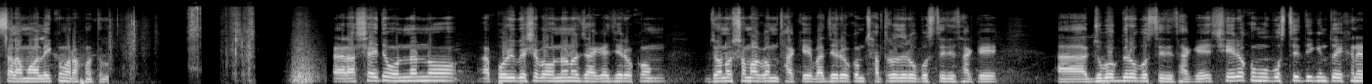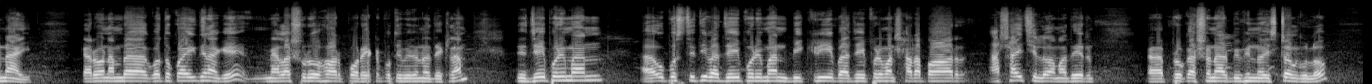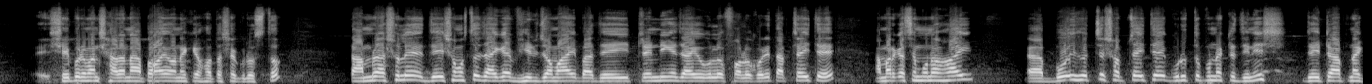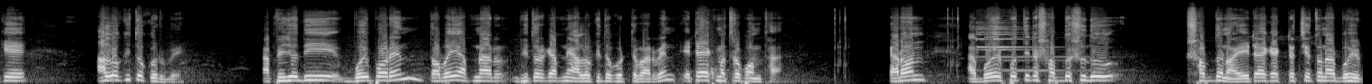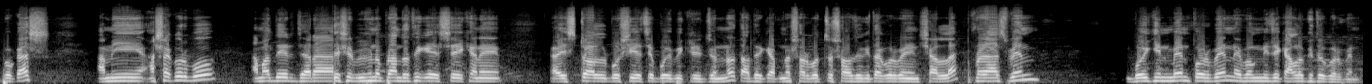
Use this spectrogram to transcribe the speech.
আসসালামু আলাইকুম রহমতুল্লাহ। রাজশাহীতে অন্যান্য পরিবেশে বা অন্যান্য জায়গায় যেরকম জনসমাগম থাকে বা যেরকম ছাত্রদের উপস্থিতি থাকে যুবকদের উপস্থিতি থাকে সেই রকম উপস্থিতি কিন্তু এখানে নাই। কারণ আমরা গত কয়েকদিন আগে মেলা শুরু হওয়ার পরে একটা প্রতিবেদনে দেখলাম যে যেই পরিমাণ উপস্থিতি বা যেই পরিমাণ বিক্রি বা যেই পরিমাণ সাড়া পাওয়ার আশাই ছিল আমাদের প্রকাশনার বিভিন্ন স্টলগুলো সেই পরিমাণ সাড়া না পাওয়ায় অনেকে হতাশাগ্রস্ত। তা আমরা আসলে যে সমস্ত জায়গায় ভিড় জমাই বা যেই ট্রেন্ডিংয়ে জায়গাগুলো ফলো করি, তার চাইতে আমার কাছে মনে হয় বই হচ্ছে সবচাইতে গুরুত্বপূর্ণ একটা জিনিস যেটা আপনাকে আলোকিত করবে। আপনি যদি বই পড়েন, তবেই আপনার ভিতরকে আপনি আলোকিত করতে পারবেন। এটা একমাত্র পন্থা। কারণ বইয়ের প্রতিটা শব্দ শুধু শব্দ নয়, এটা এক একটা চেতনার বহিঃপ্রকাশ। আমি আশা করব আমাদের যারা দেশের বিভিন্ন প্রান্ত থেকে এসে এখানে স্টল বসিয়েছে বই বিক্রির জন্য, তাদেরকে আপনার সর্বোচ্চ সহযোগিতা করবেন ইনশাল্লাহ আপনারা আসবেন, বই কিনবেন, পড়বেন এবং নিজেকে আলোকিত করবেন।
